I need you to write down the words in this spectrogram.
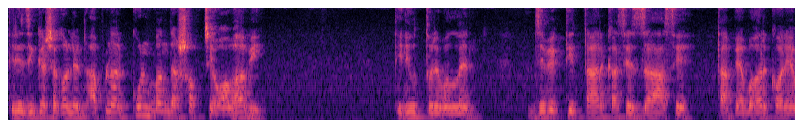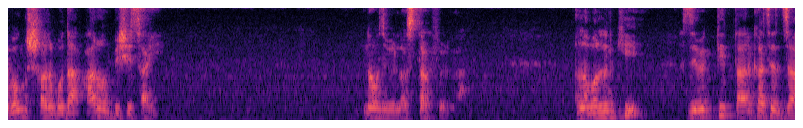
তিনি জিজ্ঞাসা করলেন, আপনার কোন বান্দা সবচেয়ে অভাবী? তিনি উত্তরে বললেন যে ব্যক্তি তার কাছে যা আছে তা ব্যবহার করে এবং সর্বদা আরও বেশি চাই আস্তাকফিরুল্লাহ আল্লাহ বললেন কি, যে ব্যক্তি তার কাছে যা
